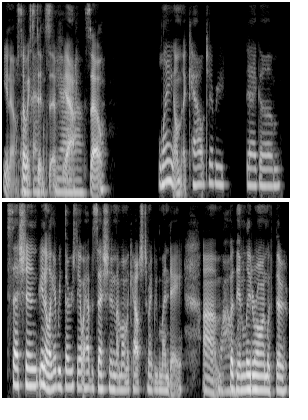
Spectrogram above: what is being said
you know, so, So intense, extensive. Yeah. yeah. So laying on the couch every daggum session, you know, like every Thursday I would have a session. I'm on the couch to maybe Monday. Um, Wow. But then later on with the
